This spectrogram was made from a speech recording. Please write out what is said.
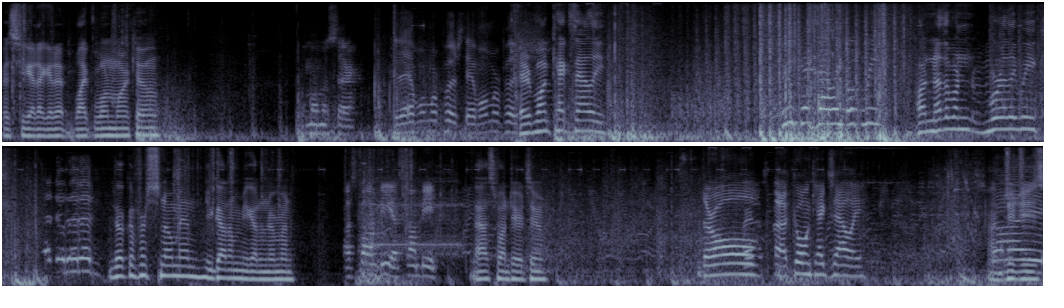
Guess you gotta get it like one more kill. I'm almost there. They have one more push. They have one more push. There's one Kegs Alley. Two kegs alley, both weak. Oh, another one really weak. Dead, dead, dead, dead. You looking for snowman? You got him. You got him. Never mind. I spawned B, I spawned B. That's one tier too. They're all uh, going Kegs Alley. GG's.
